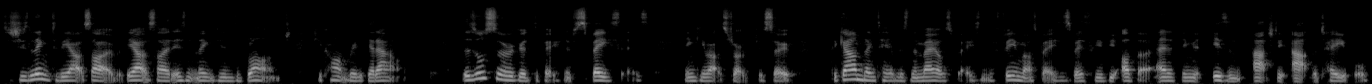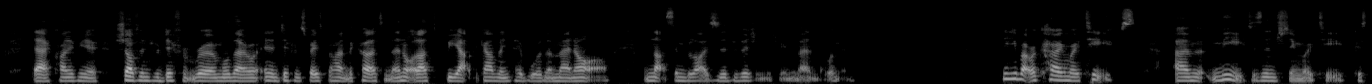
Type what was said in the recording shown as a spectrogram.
So she's linked to the outside, but the outside isn't linked into Blanche. She can't really get out. There's also a good depiction of spaces, thinking about structure. So the gambling table is the male space and the female space is basically the other, anything that isn't actually at the table. They're kind of, you know, shoved into a different room or they're in a different space behind the curtain. They're not allowed to be at the gambling table where the men are. And that symbolizes a division between the men and the women. Thinking about recurring motifs, um, meat is an interesting motif because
